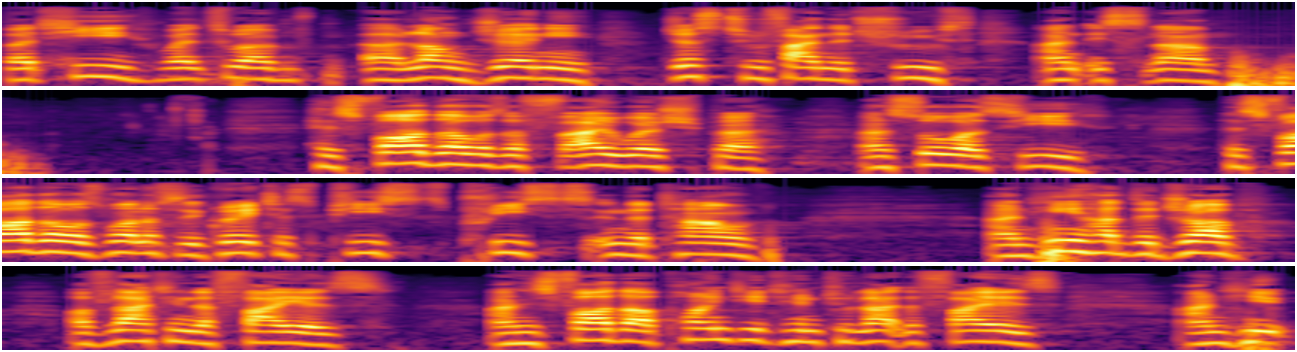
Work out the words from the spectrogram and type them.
but he went through a, a long journey just to find the truth and Islam. His father was a fire worshipper, and so was he. His father was one of the greatest priests in the town, and he had the job of lighting the fires. And his father appointed him to light the fires, and he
